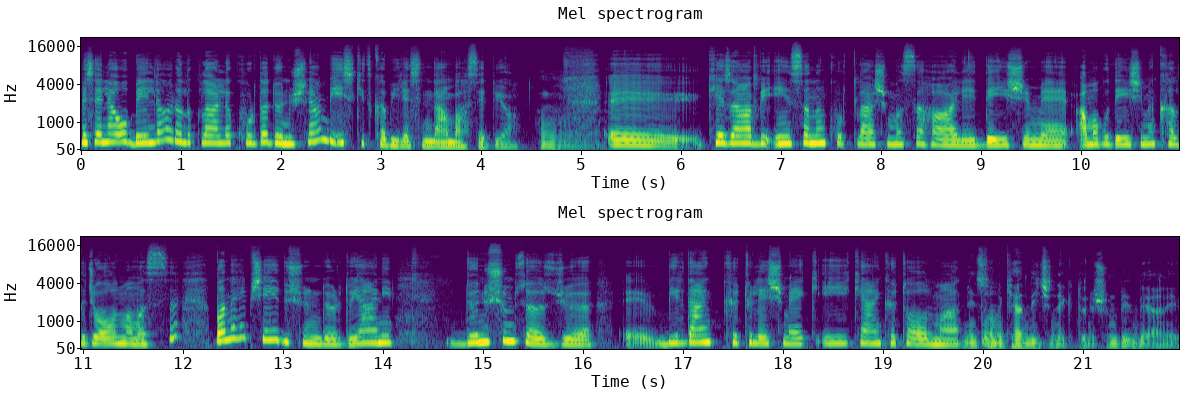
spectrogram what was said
mesela o belli aralıklarla kurda dönüşen bir İskit kabilesinden bahsediyor. Ee, keza bir insanın kurtlaşması hali, değişimi ama bu değişimin kalıcı olmaması bana hep şeyi düşündürdü. Yani dönüşüm sözcüğü e, birden kötüleşmek, iyiyken kötü olmak. İnsanın bu. kendi içindeki dönüşüm değil mi? Yani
